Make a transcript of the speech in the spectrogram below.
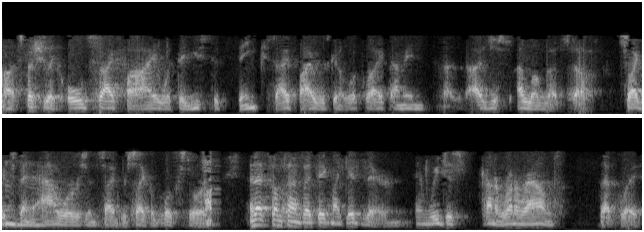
uh, especially like old sci-fi, what they used to think sci-fi was going to look like. I mean, I just I love that stuff. So I could mm-hmm. spend hours inside recycled bookstore. And that sometimes I take my kids there and we just kind of run around that place.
